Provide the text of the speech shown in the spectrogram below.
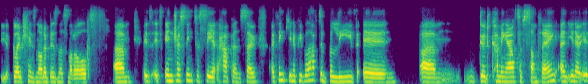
Is not a business model. Um, it's it's interesting to see it happen. So i think you know people have to believe in um, good coming out of something. And you know it,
